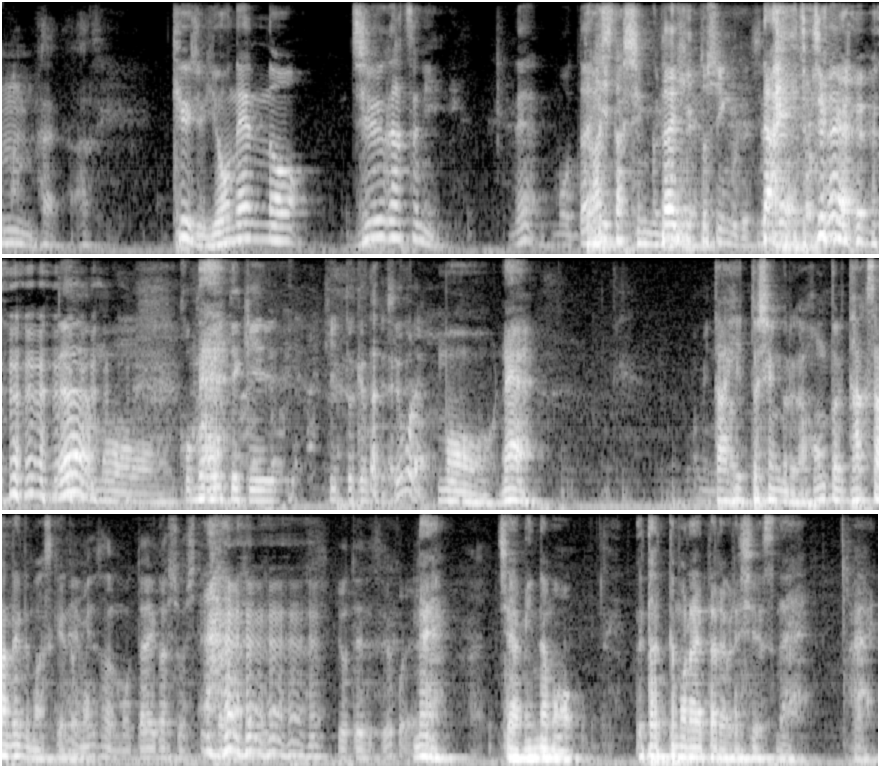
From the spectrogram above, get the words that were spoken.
ん。はい。あ94年の10月に大ヒットシングルで。すよ大ヒットシングルね。ねもう国民的ヒット曲ですよこれ。もうね。大ヒットシングルが本当にたくさん出てますけども。ね皆さんも大合唱していただいてる予定ですよこれ。ね。じゃあみんなも歌ってもらえたら嬉しいですね、はい、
